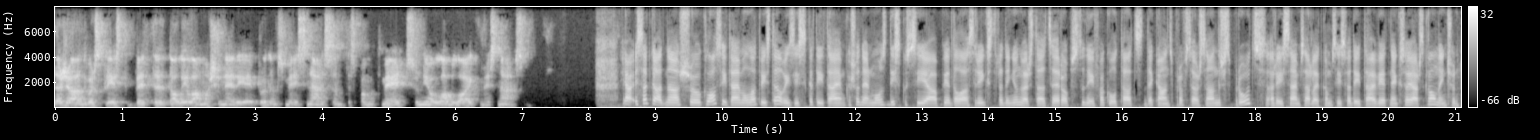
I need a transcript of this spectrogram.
dažādi var spriest, bet eh, tā lielā mašinērijai, protams, mēs neesam tas pamatmērķis un jau labu laiku mēs neesam. Jā, es atgādināšu klausītājiem un Latvijas televīzijas skatītājiem, ka šodien mūsu diskusijā piedalās Rīgas Stradiņu Universitātes Eiropas studiju fakultātes dekāns profesors Andris Prūts, arī Saimnes ārlietu komisijas vadītāja vietnieks Ojārs Kalniņš un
